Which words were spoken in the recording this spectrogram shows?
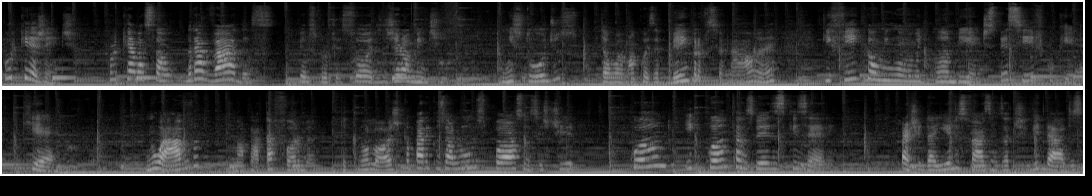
Por que, gente? Porque elas são gravadas pelos professores, geralmente em estúdios, então é uma coisa bem profissional, né? Que ficam em um ambiente específico, que é, que é no AVA, uma plataforma tecnológica, para que os alunos possam assistir quando e quantas vezes quiserem. A partir daí, eles fazem as atividades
